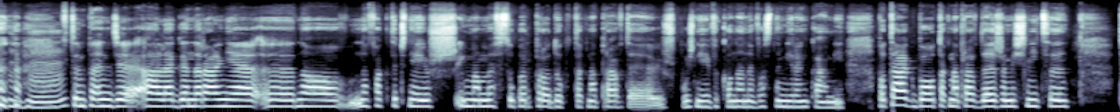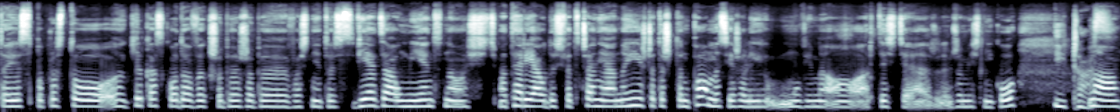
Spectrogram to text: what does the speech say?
Mhm. w tym pędzie, ale generalnie y, no, no faktycznie już i mamy super produkt tak naprawdę już później wykonany własnymi rękami. Bo tak, bo tak naprawdę rzemieślnicy to jest po prostu y, kilka składowych, żeby, żeby właśnie to jest wiedza, umiejętność, materiał, doświadczenia, no i jeszcze też ten pomysł, jeżeli mówimy o artyście, rze- rzemieślniku. I czas. No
